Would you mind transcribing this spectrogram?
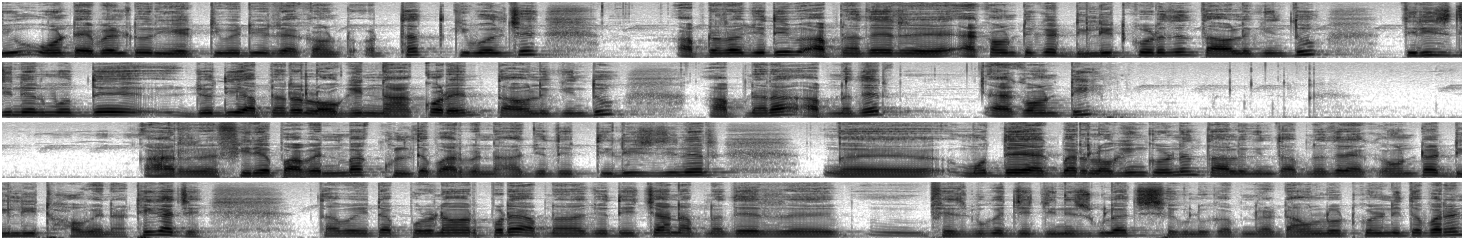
you won't able to reactivate your account অর্থাৎ কী বলছে? আপনারা যদি আপনাদের অ্যাকাউন্টটিকে ডিলিট করে দেন, তাহলে কিন্তু তিরিশ দিনের মধ্যে যদি আপনারা লগ না করেন, তাহলে কিন্তু আপনারা আপনাদের অ্যাকাউন্টটি আর ফিরে পাবেন বা খুলতে পারবেন না। আর যদি তিরিশ দিনের মধ্যে একবার লগ ইন করে নেন, তাহলে কিন্তু আপনাদের অ্যাকাউন্টটা ডিলিট হবে না, ঠিক আছে? তারপর এটা পড়ে নেওয়ার পরে আপনারা যদি চান, আপনাদের ফেসবুকের যে জিনিসগুলো আছে, সেগুলোকে আপনারা ডাউনলোড করে নিতে পারেন।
